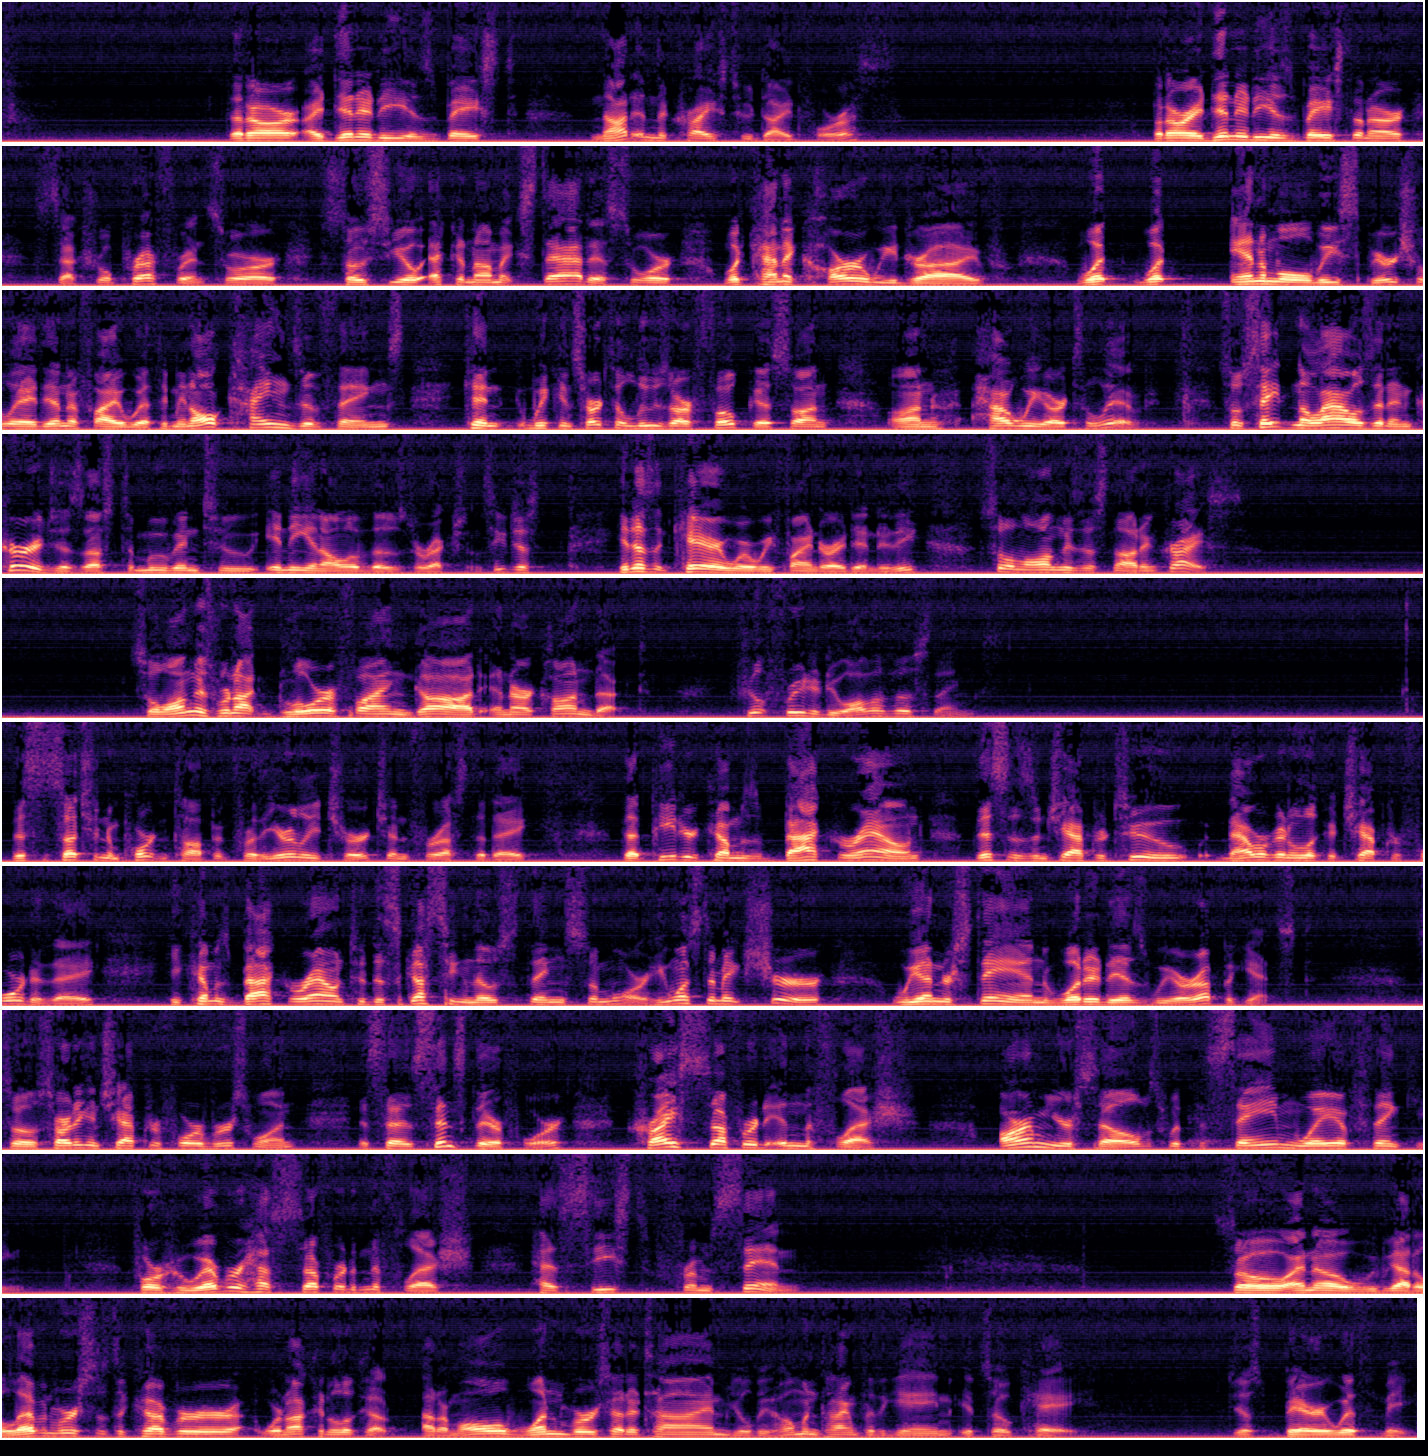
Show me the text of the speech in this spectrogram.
that our identity is based not in the Christ who died for us, but our identity is based on our sexual preference or our socioeconomic status or what kind of car we drive, what, what animal we spiritually identify with. I mean, all kinds of things can we can start to lose our focus on, on how we are to live. So Satan allows and encourages us to move into any and all of those directions. He just he doesn't care where we find our identity, so long as it's not in Christ. So long as we're not glorifying God in our conduct. Feel free to do all of those things. This is such an important topic for the early church and for us today that Peter comes back around. This is in chapter 2. Now we're going to look at chapter 4 today. He comes back around to discussing those things some more. He wants to make sure we understand what it is we are up against. So, starting in chapter 4, verse 1, it says, Since therefore Christ suffered in the flesh, arm yourselves with the same way of thinking. For whoever has suffered in the flesh has ceased from sin so I know we've got 11 verses to cover. We're not going to look at, at them all one verse at a time. You'll be home in time for the game. It's okay. Just bear with me.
